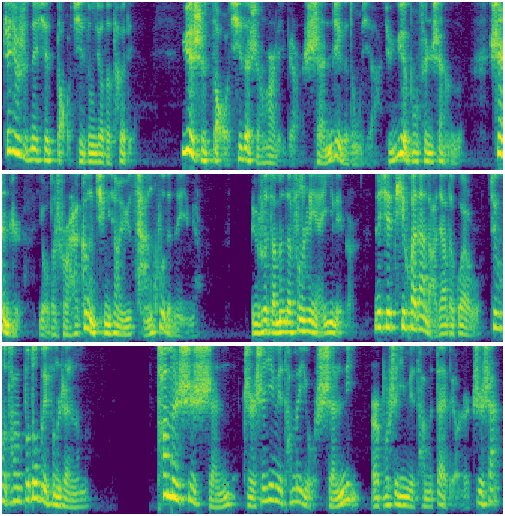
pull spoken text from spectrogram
这就是那些早期宗教的特点。越是早期的神话里边，神这个东西啊，就越不分善恶，甚至有的时候还更倾向于残酷的那一面。比如说咱们的《封神演义》里边，那些替坏蛋打架的怪物，最后他们不都被封神了吗？他们是神，只是因为他们有神力，而不是因为他们代表着至善。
